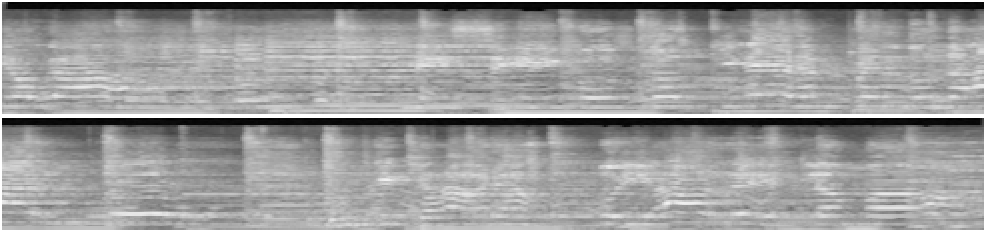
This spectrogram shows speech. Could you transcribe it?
mi hogar. Mis hijos no quieren perdonarme. ¿Con qué cara voy a reclamar?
